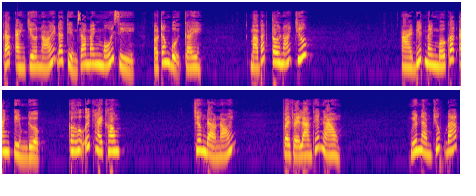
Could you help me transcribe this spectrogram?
các anh chưa nói đã tìm ra manh mối gì ở trong bụi cây, mà bắt tôi nói trước ai biết manh mối các anh tìm được, có hữu ích hay không? Trương đào nói, vậy phải làm thế nào? Nguyễn nam trúc đáp,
